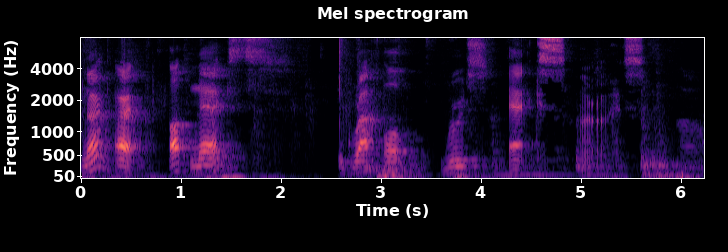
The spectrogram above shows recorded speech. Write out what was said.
No? All right. Up next, the graph of root x. All right. Um,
